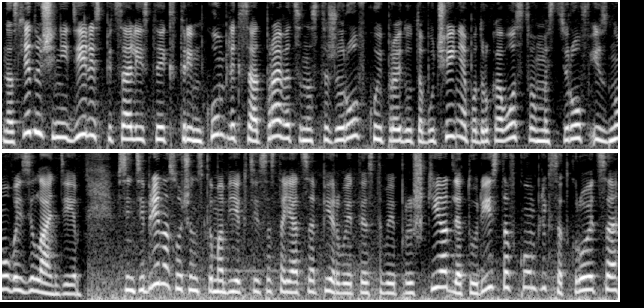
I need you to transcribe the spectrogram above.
На следующей неделе специалисты экстрим-комплекса отправятся на стажировку и пройдут обучение под руководством мастеров из Новой Зеландии. В сентябре на сочинском объекте состоятся первые тестовые прыжки, а для туристов комплекс откроется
